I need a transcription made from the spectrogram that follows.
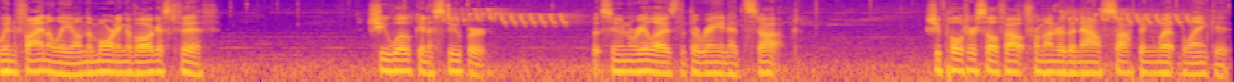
When finally, on the morning of August 5th, she woke in a stupor, but soon realized that the rain had stopped. She pulled herself out from under the now sopping wet blanket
